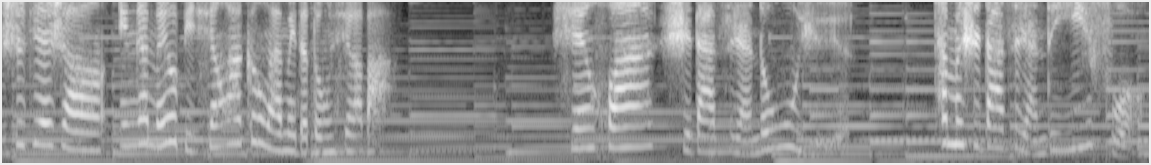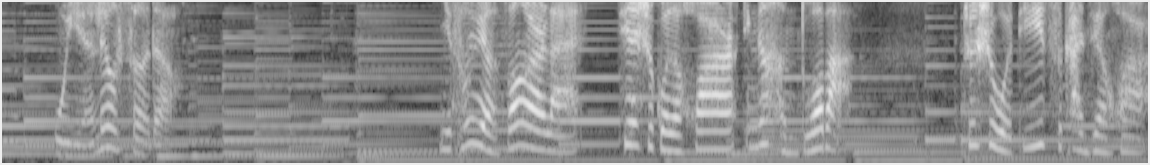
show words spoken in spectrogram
世界上应该没有比鲜花更完美的东西了吧？鲜花是大自然的物语，它们是大自然的衣服，五颜六色的。你从远方而来，见识过的花儿应该很多吧？这是我第一次看见花，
